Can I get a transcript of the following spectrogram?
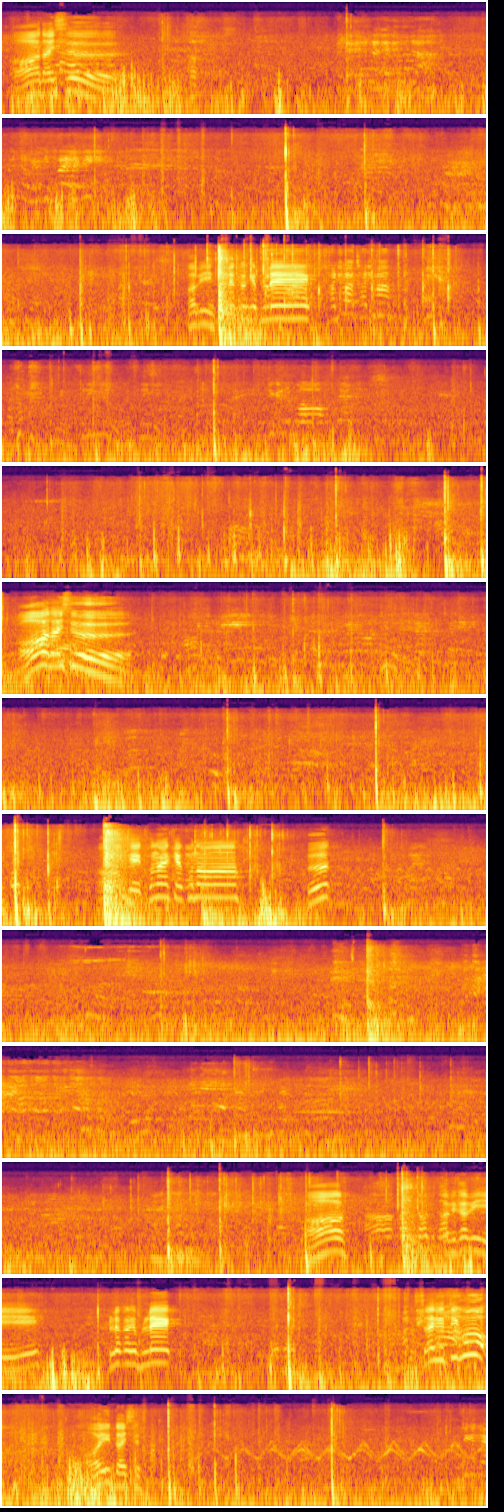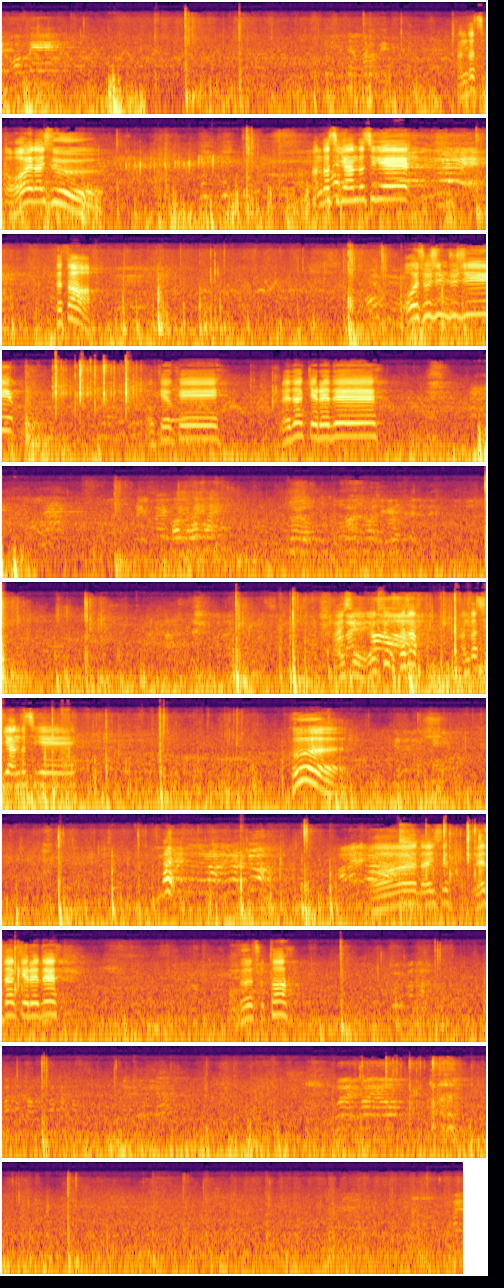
어 나이스. 바비 블랙 가게 블랙. 자리만 자리만. 어 나이스. 어, 오케이 코너 할게 코너. 굿. 어 가비 가비 블랙 가게 블랙. 사이드 뛰고. 어이 나이스. 안 다치 어이 나이스. 안 다치게 안 다치게. 됐다. 어 조심 조심. 오케이 오케이. 레드 할게 레드 나이스. 역습 가자. 안 다치게 안 다치게. 굿. 어, 나이스. 레드 할게 레드. 굿 좋다.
